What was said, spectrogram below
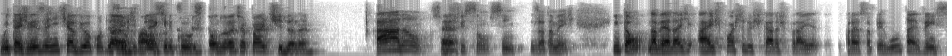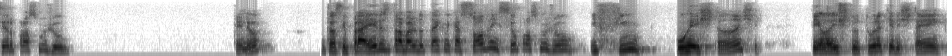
Muitas vezes a gente já viu acontecer não, de técnico. Substituição durante a partida, né? Ah, não. Substituição, é. sim, exatamente. Então, na verdade, a resposta dos caras para essa pergunta é vencer o próximo jogo. Entendeu? Então, assim, para eles o trabalho do técnico é só vencer o próximo jogo. E fim. O restante, pela estrutura que eles têm,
